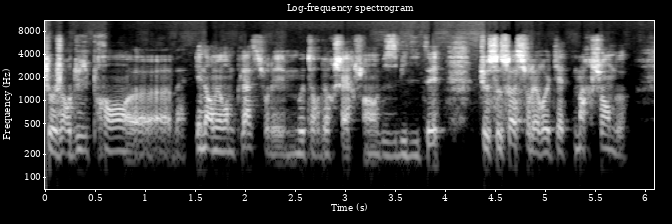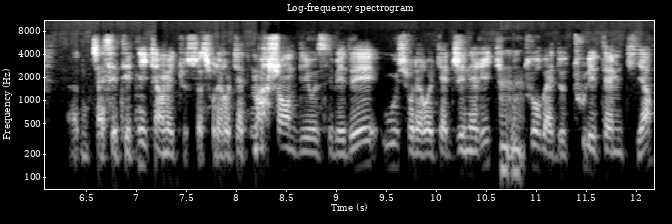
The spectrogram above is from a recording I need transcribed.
qui aujourd'hui prend euh, bah, énormément de place sur les moteurs de recherche en visibilité, que ce soit sur les requêtes marchandes, euh, donc c'est assez technique, hein, mais que ce soit sur les requêtes marchandes liées au CBD ou sur les requêtes génériques mm-hmm. autour bah, de tous les thèmes qu'il y a.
